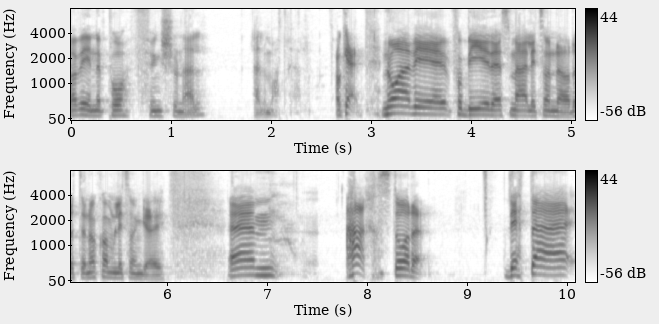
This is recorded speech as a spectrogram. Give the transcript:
er vi inne på funksjonell eller materiell. Ok, Nå er vi forbi det som er litt sånn nerdete. Nå kommer det litt sånn gøy. Um, her står det Dette er,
